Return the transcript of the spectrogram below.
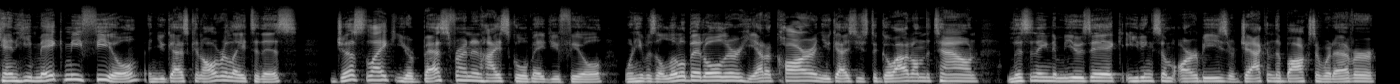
Can he make me feel, and you guys can all relate to this, just like your best friend in high school made you feel when he was a little bit older, he had a car, and you guys used to go out on the town listening to music, eating some Arby's or Jack in the Box or whatever.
